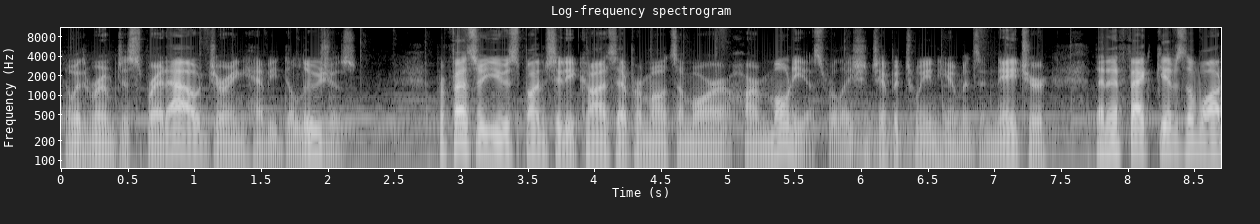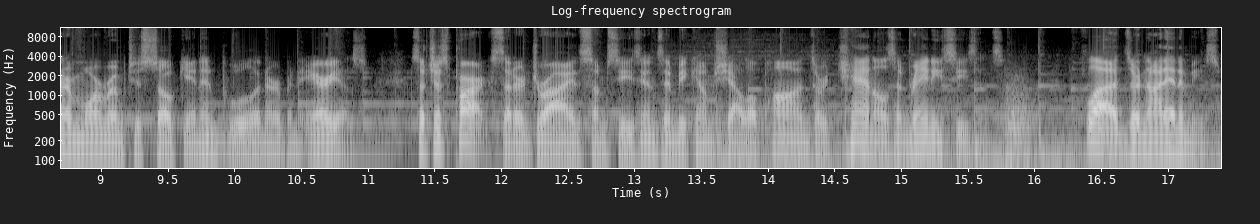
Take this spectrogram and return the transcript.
and with room to spread out during heavy deluges. Professor Yu's Sponge City concept promotes a more harmonious relationship between humans and nature that in effect gives the water more room to soak in and pool in urban areas, such as parks that are dry in some seasons and become shallow ponds or channels in rainy seasons. Floods are not enemies.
